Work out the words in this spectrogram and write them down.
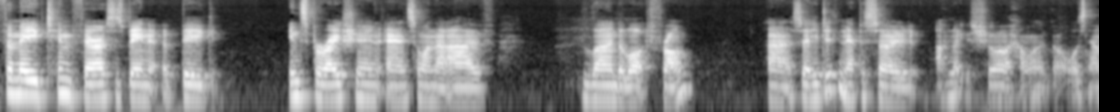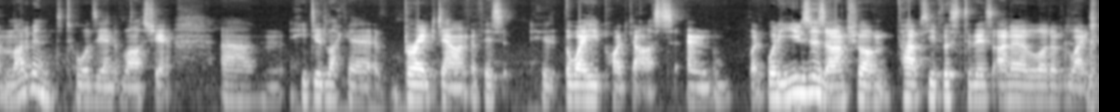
for me, Tim Ferriss has been a big inspiration and someone that I've learned a lot from. Uh, so he did an episode, I'm not sure how long ago it was now, it might have been towards the end of last year. Um, he did like a breakdown of his, his the way he podcasts and like what he uses. And I'm sure perhaps you've listened to this. I know a lot of like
